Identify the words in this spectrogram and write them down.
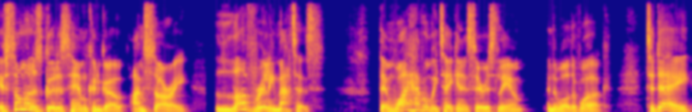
if someone as good as him can go, I'm sorry, love really matters, then why haven't we taken it seriously in, in the world of work? Today,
